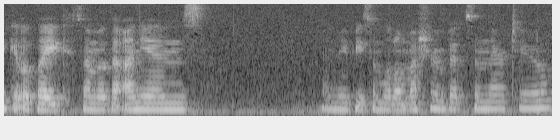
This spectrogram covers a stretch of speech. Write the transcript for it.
Make it look like some of the onions and maybe some little mushroom bits in there too.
